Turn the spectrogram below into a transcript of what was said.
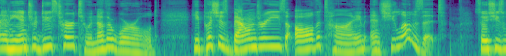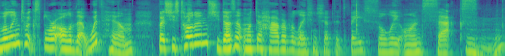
and he introduced her to another world. He pushes boundaries all the time, and she loves it. So she's willing to explore all of that with him, but she's told him she doesn't want to have a relationship that's based solely on sex. Mm-hmm.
